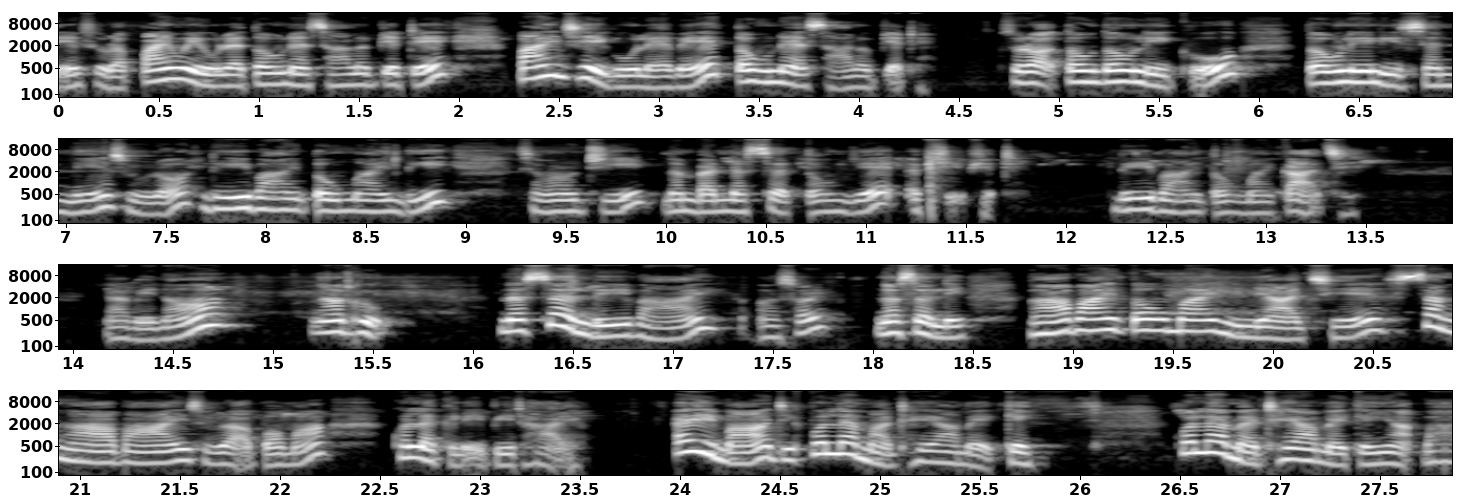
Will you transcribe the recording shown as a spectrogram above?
နေဆိုတော့ပိုင်းဝေကိုလည်း3နဲ့စားလို့ပြတ်တယ်ပိုင်းခြေကိုလည်းပဲ3နဲ့စားလို့ပြတ်တယ် ဆိုတော့33လေးကို3လေးလီစနေဆိုတော့4ပိုင်း3ပိုင်းဒီကျွန်တော်တို့ဒီနံပါတ်23ရဲ့အဖြစ်ဖြစ်တယ်၄ပိုင်း၃ပိုင်းကကြည့်ရပြီနော်နောက်တစ်ခု24ပိုင်း sorry 24 5ပိုင်း3ပိုင်းညီညာချင်း15ပိုင်းဆိုတော့အပေါ်မှာခွက်လက်ကလေးပေးထားတယ်အဲ့ဒီမှာဒီခွက်လက်မှာထည့်ရမယ်ကိန်းခွက်လက်မှာထည့်ရမယ်ကိန်းကပါ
